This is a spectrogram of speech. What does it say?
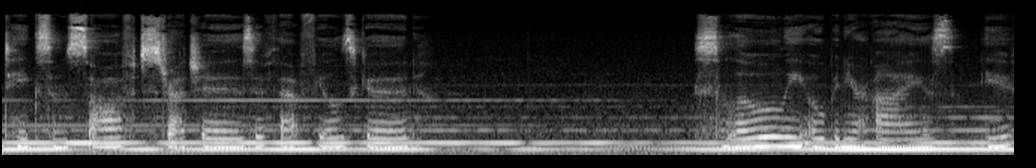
Take some soft stretches if that feels good. Slowly open your eyes if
